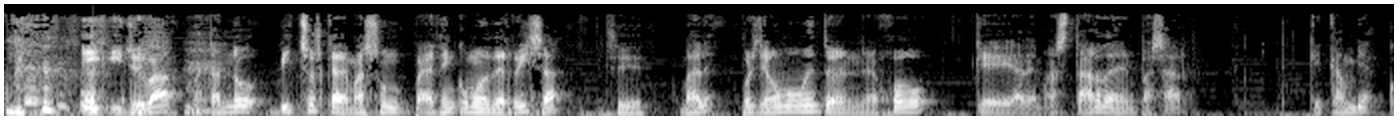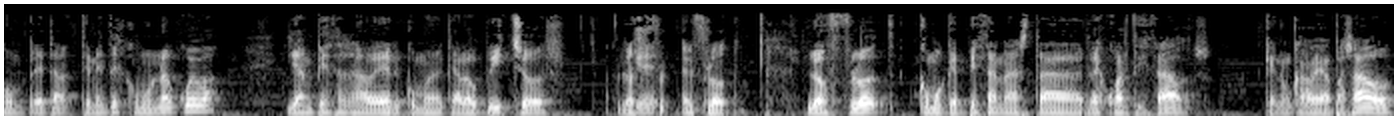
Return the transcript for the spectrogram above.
y, y yo iba matando bichos que además son parecen como de risa, Sí. ¿vale? Pues llega un momento en el juego que además tarda en pasar, que cambia completa. Te metes como en una cueva y ya empiezas a ver como que a los bichos, Los que- fl- el flot. los flot, como que empiezan a estar descuartizados, que nunca había pasado,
